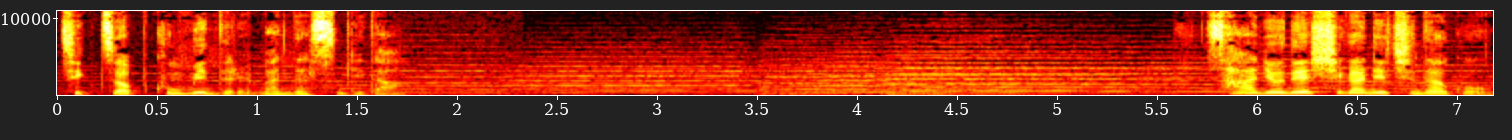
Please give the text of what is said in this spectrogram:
직접 국민들을 만났습니다. 4년의 시간이 지나고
